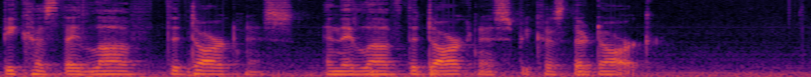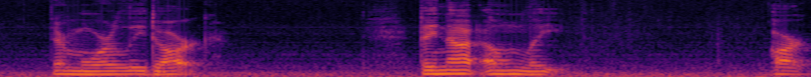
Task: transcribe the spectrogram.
because they love the darkness. And they love the darkness because they're dark. They're morally dark. They not only are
